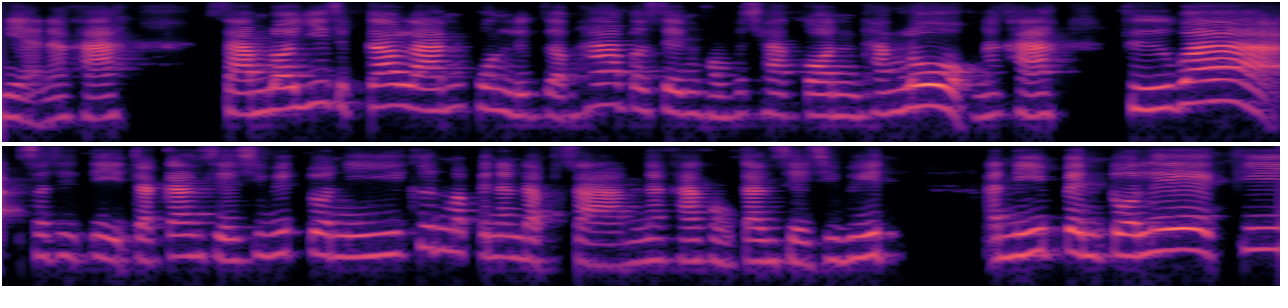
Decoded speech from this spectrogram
เนี่ยนะคะ 329 ล้านคนหรือเกือบ 5%ของประชากรทั้งโลกนะคะ ถือว่าสถิติจากการเสียชีวิตตัวนี้ขึ้นมาเป็นอันดับ 3 นะคะของการเสียชีวิต อันนี้เป็นตัวเลขที่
